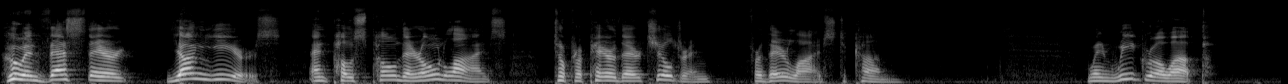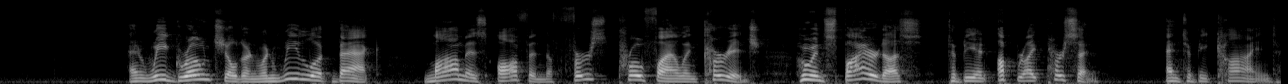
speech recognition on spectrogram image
who invest their young years and postpone their own lives to prepare their children for their lives to come. When we grow up, and we grown children, when we look back, mom is often the first profile in courage who inspired us to be an upright person and to be kind.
